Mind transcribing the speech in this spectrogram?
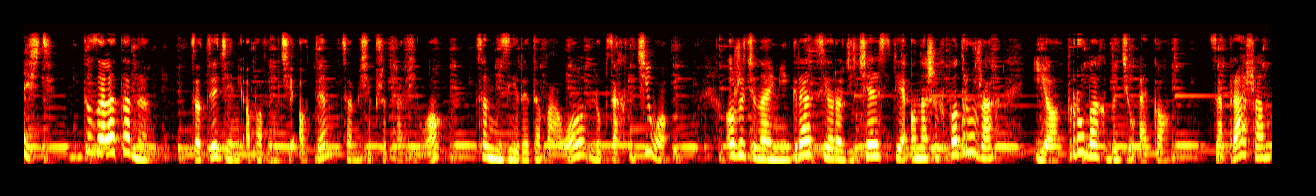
Cześć, tu Zalatana. Co tydzień opowiem Ci o tym, co mi się przytrafiło, co mnie zirytowało lub zachwyciło. O życiu na emigracji, o rodzicielstwie, o naszych podróżach i o próbach byciu eko. Zapraszam!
